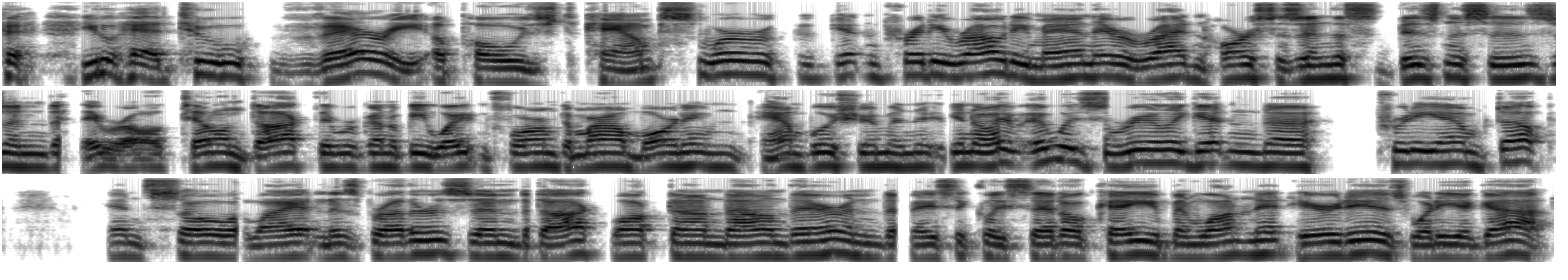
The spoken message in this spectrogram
you had two very opposed camps were getting pretty rowdy, man. They were riding horses in the businesses and they were all telling Doc they were going to be waiting for him tomorrow morning, ambush him. And, you know, it, it was really getting uh, pretty amped up. And so Wyatt and his brothers and Doc walked on down there and basically said, Okay, you've been wanting it. Here it is. What do you got?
